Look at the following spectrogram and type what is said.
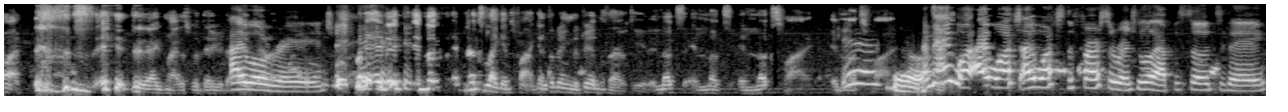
not. I might as well that. I will now. rage. But it, it, it looks it looks like it's fine considering the trailers I've seen. It looks it looks it looks fine. It looks fine. Yeah. I mean, I, wa- I watched I watched the first original episode today.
